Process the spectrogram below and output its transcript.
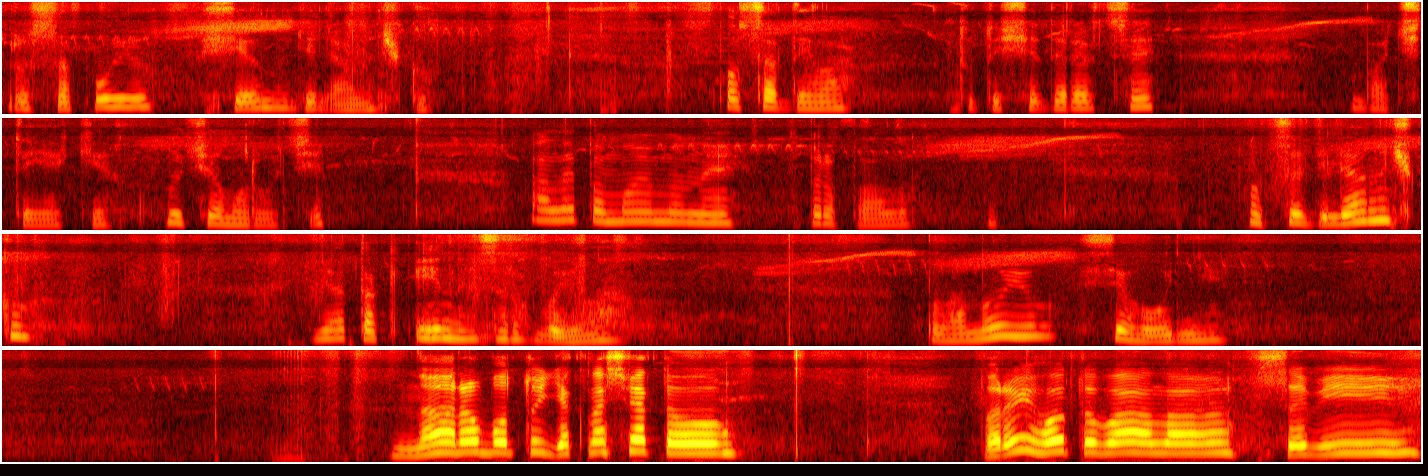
просапую ще одну діляночку. Посадила. Тут іще деревце. Бачите, яке у цьому році. Але, по-моєму, не пропало. Оцю діляночку я так і не зробила. Планую сьогодні. На роботу, як на свято, приготувала собі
